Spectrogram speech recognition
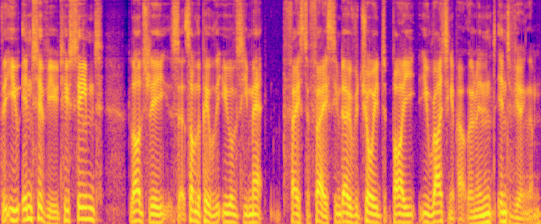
that you interviewed who seemed largely, some of the people that you obviously met face to face seemed overjoyed by you writing about them and interviewing them?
